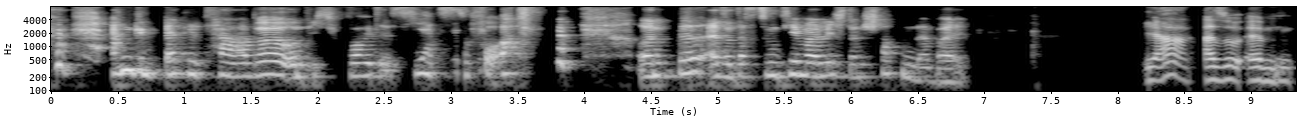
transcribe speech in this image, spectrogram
angebettelt habe und ich wollte es jetzt sofort. und äh, also das zum Thema Licht und Schatten dabei. Ja, also ähm,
